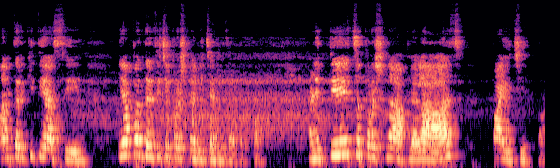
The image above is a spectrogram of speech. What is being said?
अंतर किती असेल या पद्धतीचे प्रश्न विचारले जातात पहा. आणि तेच प्रश्न आपल्याला आज पाहायचे पहा.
